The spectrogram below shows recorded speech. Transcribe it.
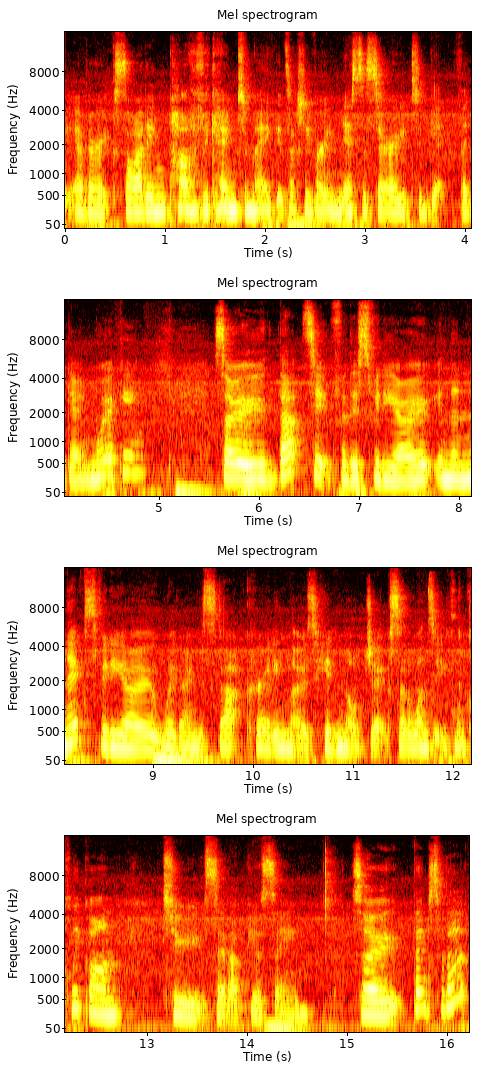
a very exciting part of the game to make, it's actually very necessary to get the game working. So that's it for this video. In the next video, we're going to start creating those hidden objects. So the ones that you can click on to set up your scene. So thanks for that.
